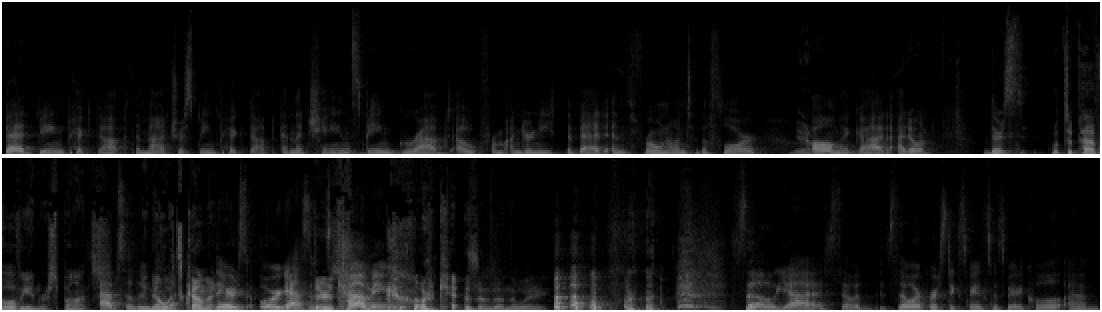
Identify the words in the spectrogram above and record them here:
bed being picked up, the mattress being picked up, and the chains being grabbed out from underneath the bed and thrown onto the floor. Yeah. Oh my God. I don't, there's What's a Pavlovian response? absolutely. You know it's coming. There's orgasms There's- coming. Orgasms on the way. so yeah, so so our first experience was very cool. Um,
